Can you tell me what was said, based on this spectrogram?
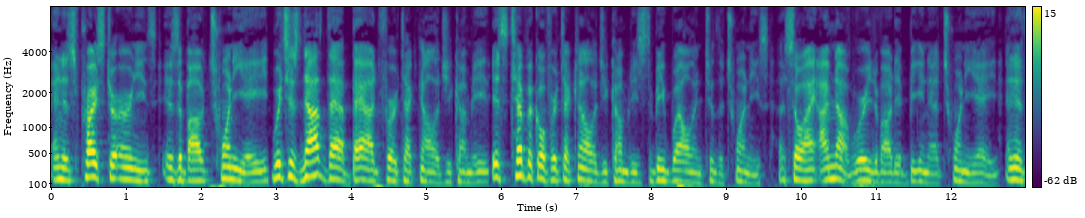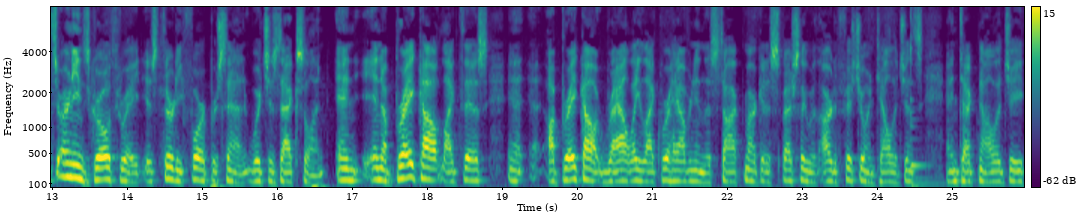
and its price to earnings is about 28, which is not that bad for a technology company. It's typical for technology companies to be well into the 20s, uh, so I, am not worried about it being at 28. And its earnings growth rate is 34%, which is excellent. And in a breakout like this, eh, a breakout rally like we're having in the stock market, especially with artificial intelligence and technology,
